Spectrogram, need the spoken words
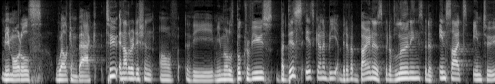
Mere Mortals, welcome back to another edition of the Mere Mortals book reviews. But this is going to be a bit of a bonus, bit of learnings, bit of insights into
